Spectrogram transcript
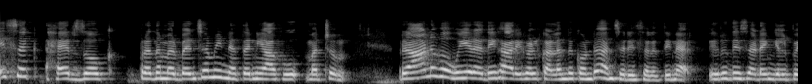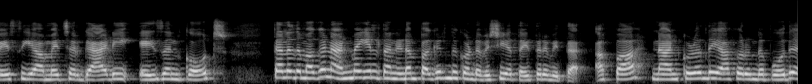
ஐசக் ஹெர்சோக் பிரதமர் பெஞ்சமின் நெத்தன்யாகு மற்றும் ராணுவ உயர் அதிகாரிகள் கலந்து கொண்டு அஞ்சலி செலுத்தினர். இறுதி சடங்கில் பேசிய அமைச்சர் கேடி எய்சன்கோட் தனது மகன் அண்மையில் தன்னிடம் பகிர்ந்து கொண்ட விஷயத்தை தெரிவித்தார். அப்பா நான் குழந்தையாக இருந்தபோது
